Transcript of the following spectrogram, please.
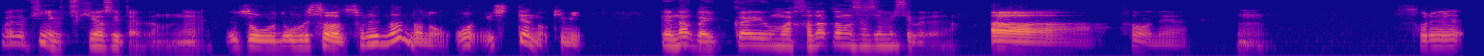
割と筋肉つきやすいタイプだもんね。そう、俺さ、それ何なの？お知ってんの？君。え、なんか一回お前裸の写真見せてくれたじああ、そうね。ゃん。うん。それ、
